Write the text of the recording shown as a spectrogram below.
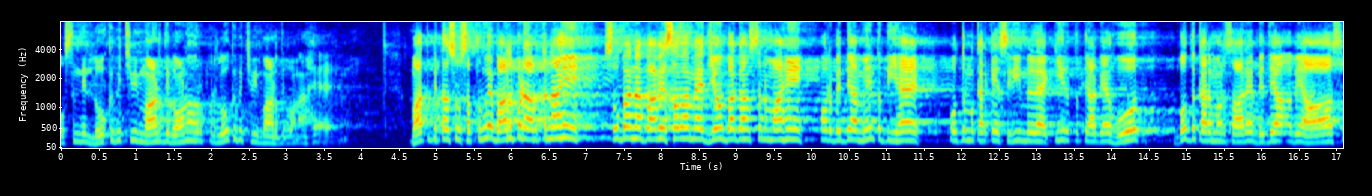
ਉਸ ਨੇ ਲੋਕ ਵਿੱਚ ਵੀ ਮਾਣ ਦਿਵਾਉਣਾ ਔਰ ਪਰਲੋਕ ਵਿੱਚ ਵੀ ਮਾਣ ਦਿਵਾਉਣਾ ਹੈ। ਮਾਤ ਪਿਤਾ ਸੋ ਸਤਰੂ ਹੈ ਬਾਲ ਪੜਾਵਤ ਨਾਹੇ, ਸੋਭਾ ਨਾ ਪਾਵੇ ਸਵਾ ਮੈਂ ਜਿਉ ਬਗਾਂਸਨ ਮਾਹੇ, ਔਰ ਵਿਦਿਆ ਮਿਹਨਤ ਦੀ ਹੈ। ਉਦਮ ਕਰਕੇ ਸ੍ਰੀ ਮਿਲੈ, ਕੀਰਤ ਤਿਆਗੈ ਹੋਤ, ਬੁੱਧ ਕਰਮ ਅਨੁਸਾਰ ਹੈ ਵਿਦਿਆ ਅਭਿਆਸ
